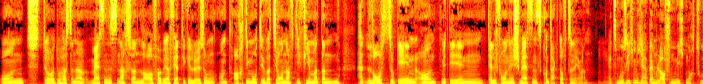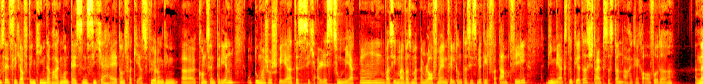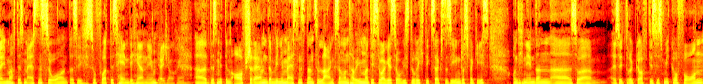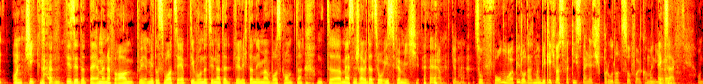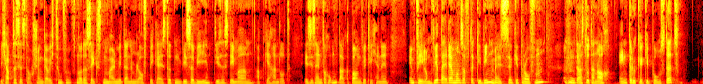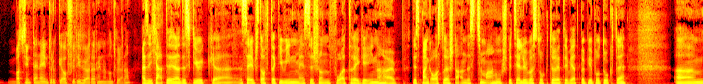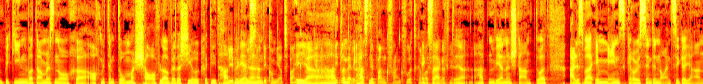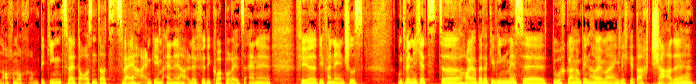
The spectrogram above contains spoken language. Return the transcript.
Und du, du hast dann meistens nach so einem Lauf habe ich eine fertige Lösung und auch die Motivation auf die Firma dann loszugehen und mit denen telefonisch meistens Kontakt aufzunehmen. Jetzt muss ich mich ja beim Laufen nicht noch zusätzlich auf den Kinderwagen und dessen Sicherheit und Verkehrsführung hin, äh, konzentrieren und tu mir schon schwer, das sich alles zu merken, was ich mal, was mir beim Laufen einfällt und das ist wirklich verdammt viel. Wie merkst du dir das? Schreibst du das dann nachher gleich auf oder? Na, ich mache das meistens so, dass ich sofort das Handy hernehme. Ja, ich auch, ja. Äh, das mit dem Aufschreiben, da bin ich meistens dann zu langsam und habe immer die Sorge, so wie du richtig sagst, dass ich irgendwas vergiss. Und ich nehme dann äh, so, äh, also ich drücke auf dieses Mikrofon und schicke dann diese Datei meiner Frau mittels WhatsApp. Die wundert sich natürlich dann immer, was kommt da. Und äh, meistens schreibe ich dazu, ist für mich. Ja, genau. So FOMO ein bisschen, dass man wirklich was vergisst, weil es sprudelt so vollkommen irre. Exakt. Und ich habe das jetzt auch schon, glaube ich, zum fünften oder sechsten Mal mit einem Laufbegeisterten vis-à-vis -vis dieses Thema abgehandelt. Es ist einfach unpackbar und wirklich eine Empfehlung. Wir beide haben uns auf der Gewinnmesse getroffen. Da hast du dann auch Eindrücke gepostet. Was sind deine Eindrücke auch für die Hörerinnen und Hörer? Also ich hatte ja das Glück, äh, selbst auf der Gewinnmesse schon Vorträge innerhalb des Bank Austria Standes zu machen, speziell über strukturierte Wertpapierprodukte. Ähm, Beginn war damals noch äh, auch mit dem Thomas Schaufler bei der Girokredit hatten Liebe wir Grüße einen, an die Commerzbank. Ja, genau. hatten- Mittlerweile erste hatten- Bank Frankfurt, kann Exakt, man sagen. ja. Hatten wir einen Standort. Alles war immens größer in den 90er Jahren, auch noch am Beginn 2000 hat es zwei Hallen gegeben, eine Halle für die Corporates, eine für die Financials. Und wenn ich jetzt äh, heuer bei der Gewinnmesse durchgegangen bin, habe ich mir eigentlich gedacht, schade,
